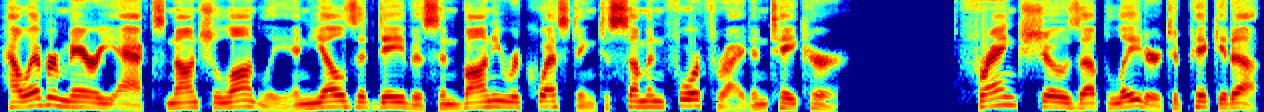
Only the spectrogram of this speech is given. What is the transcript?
however, Mary acts nonchalantly and yells at Davis and Bonnie, requesting to summon Forthright and take her. Frank shows up later to pick it up.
